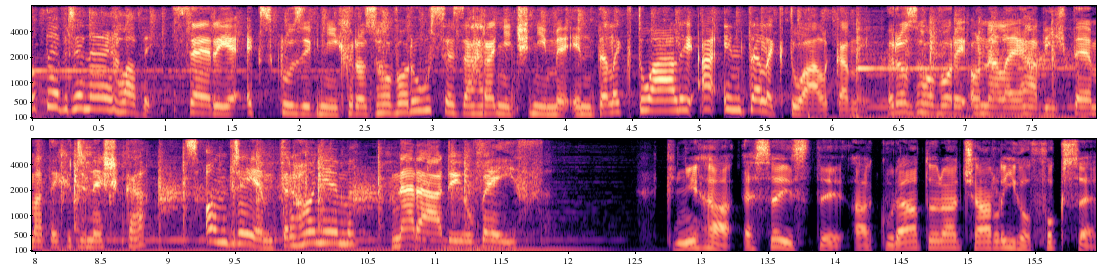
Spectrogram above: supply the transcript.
Otevřené hlavy. Série exkluzivních rozhovorů se zahraničními intelektuály a intelektuálkami. Rozhovory o naléhavých tématech dneška s Ondřejem Trhoněm na rádiu Wave. Kniha esejisty a kurátora Charlieho Foxe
